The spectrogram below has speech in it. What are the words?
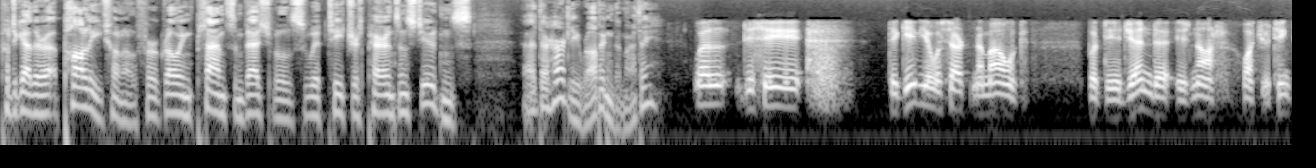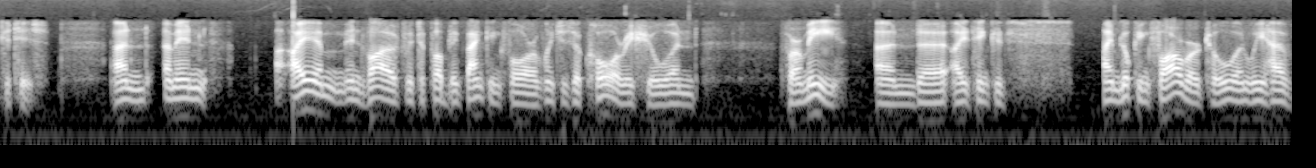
put together a polytunnel for growing plants and vegetables with teachers, parents and students. Uh, they're hardly robbing them, are they? Well, they say they give you a certain amount, but the agenda is not what you think it is. And I mean, I am involved with the Public Banking Forum, which is a core issue, and for me, and uh, I think it's. I'm looking forward to, and we have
